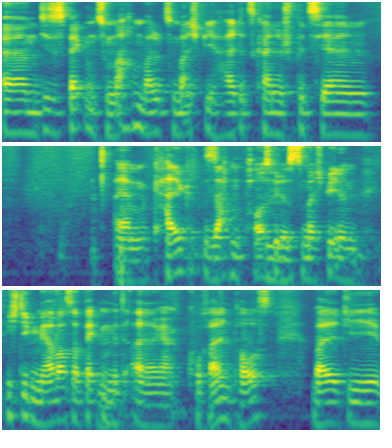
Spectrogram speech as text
ähm, dieses Becken zu machen, weil du zum Beispiel halt jetzt keine speziellen ähm, Kalksachen brauchst, mhm. wie du es zum Beispiel im richtigen Meerwasserbecken mit äh, Korallen brauchst, weil die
